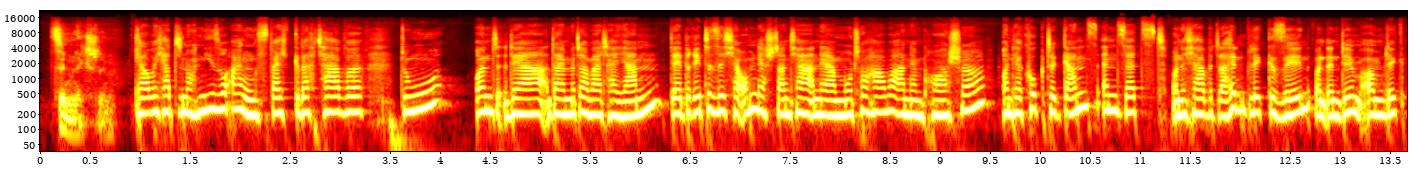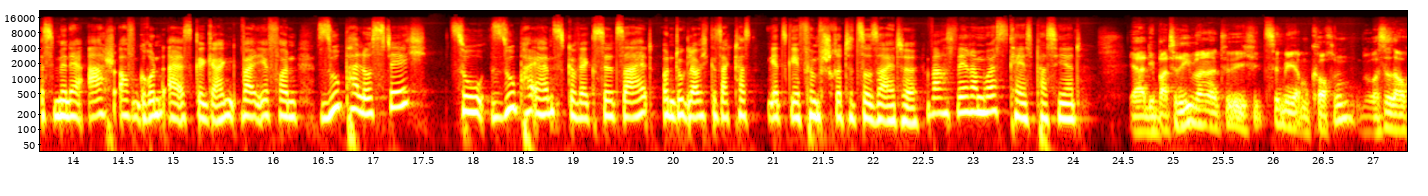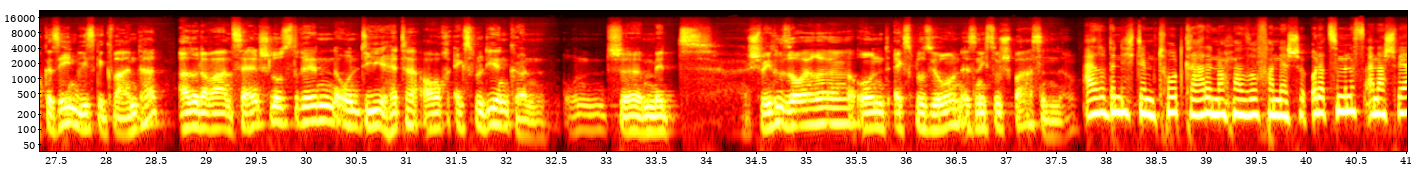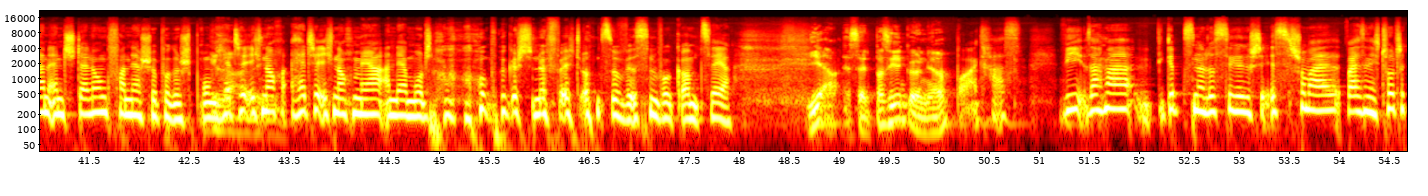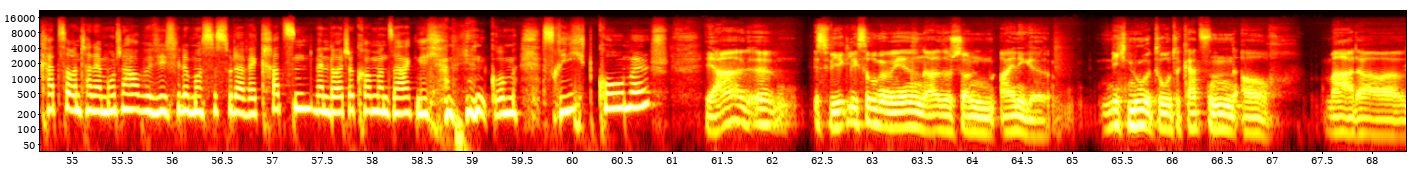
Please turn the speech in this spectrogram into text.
Ziemlich schlimm. Ich glaube, ich hatte noch nie so Angst, weil ich gedacht habe, du Und der, dein Mitarbeiter Jan, der drehte sich ja um, der stand ja an der Motorhaube, an dem Porsche. Und der guckte ganz entsetzt. Und ich habe deinen Blick gesehen. Und in dem Augenblick ist mir der Arsch auf Grundeis gegangen, weil ihr von super lustig zu super ernst gewechselt seid und du, glaube ich, gesagt hast, jetzt geh fünf Schritte zur Seite. Was wäre im Worst Case passiert? Ja, die Batterie war natürlich ziemlich am Kochen. Du hast es auch gesehen, wie es gequalmt hat. Also da war ein Zellenschluss drin und die hätte auch explodieren können. Und äh, mit Schwefelsäure und Explosion ist nicht zu spaßen. Ne? Also bin ich dem Tod gerade noch mal so von der Schippe oder zumindest einer schweren Entstellung von der Schippe gesprungen. Gerade. Hätte ich noch hätte ich noch mehr an der Motorhaube geschnüffelt, um zu wissen, wo kommt's her. Ja, das hätte passieren können, ja. Boah, krass. Wie, sag mal, gibt's eine lustige Geschichte? Ist schon mal, weiß ich nicht, tote Katze unter der Motorhaube? Wie viele musstest du da wegkratzen, wenn Leute kommen und sagen, ich habe hier einen Gumm, es riecht komisch? Ja, äh, ist wirklich so gewesen. Also schon einige. Nicht nur tote Katzen, auch Marder,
